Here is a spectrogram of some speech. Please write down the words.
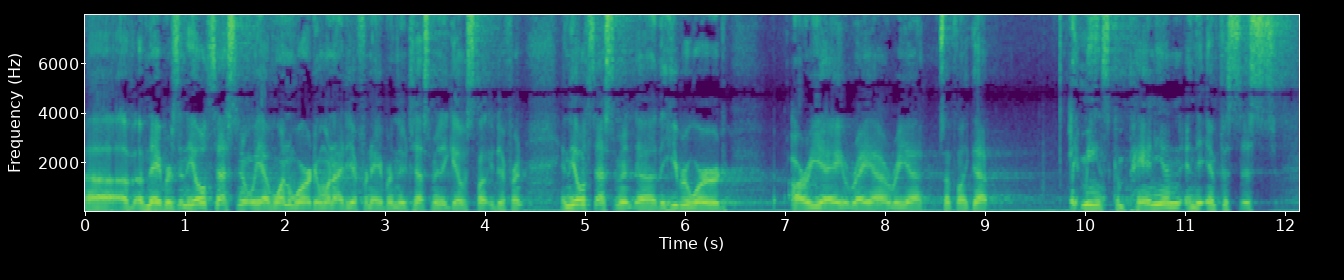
uh, of, of, neighbors. In the Old Testament, we have one word and one idea for neighbor. In the New Testament, it goes slightly different. In the Old Testament, uh, the Hebrew word R-E-A, Rhea, Rhea, something like that. It means companion, and the emphasis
